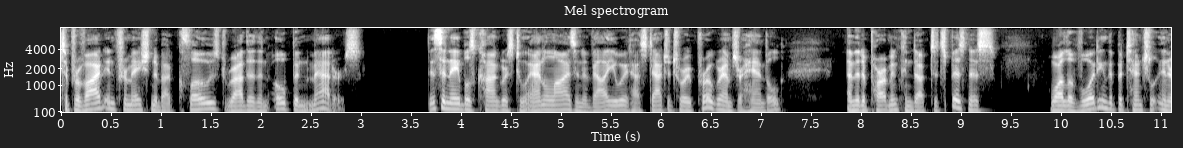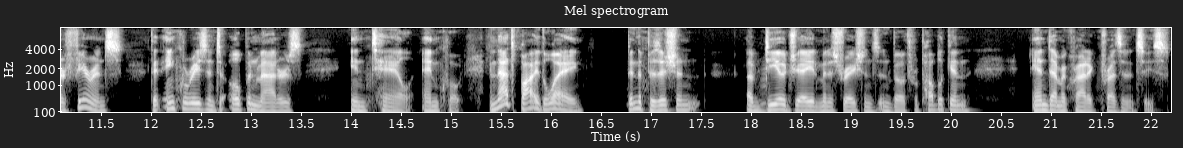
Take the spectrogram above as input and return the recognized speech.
to provide information about closed rather than open matters. This enables Congress to analyze and evaluate how statutory programs are handled and the department conducts its business while avoiding the potential interference that inquiries into open matters entail, end quote. And that's, by the way, been the position of DOJ administrations in both Republican and Democratic presidencies.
